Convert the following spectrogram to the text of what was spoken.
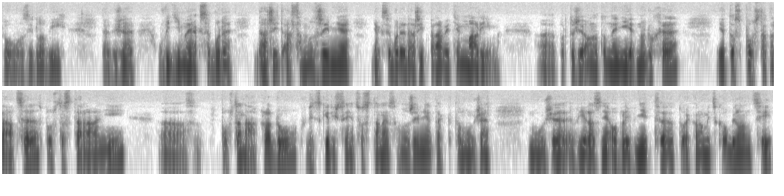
dvouvozidlových, takže uvidíme, jak se bude dařit a samozřejmě, jak se bude dařit právě těm malým, protože ono to není jednoduché, je to spousta práce, spousta starání, spousta nákladů. Vždycky, když se něco stane, samozřejmě, tak to může, může výrazně ovlivnit eh, tu ekonomickou bilanci.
